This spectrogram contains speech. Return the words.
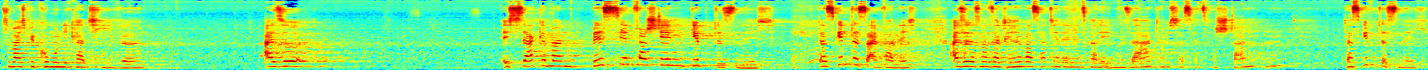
Zum Beispiel kommunikative. Also ich sage immer, ein bisschen verstehen gibt es nicht. Das gibt es einfach nicht. Also, dass man sagt, was hat er denn jetzt gerade eben gesagt? Habe ich das jetzt verstanden? Das gibt es nicht.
